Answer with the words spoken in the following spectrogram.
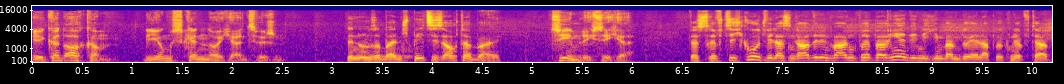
Ihr könnt auch kommen. Die Jungs kennen euch ja inzwischen. Sind unsere beiden Spezies auch dabei? Ziemlich sicher. Das trifft sich gut. Wir lassen gerade den Wagen präparieren, den ich ihm beim Duell abgeknöpft habe.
